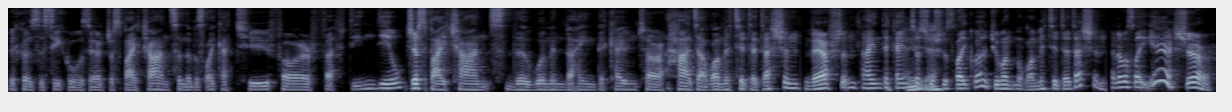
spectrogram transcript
because the sequel was there just by chance and it was like a two for 15 deal. Just by chance, the woman behind the counter had a limited edition version behind the counter. So she was like, Well, do you want the limited edition? And I was like, Yeah, sure.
